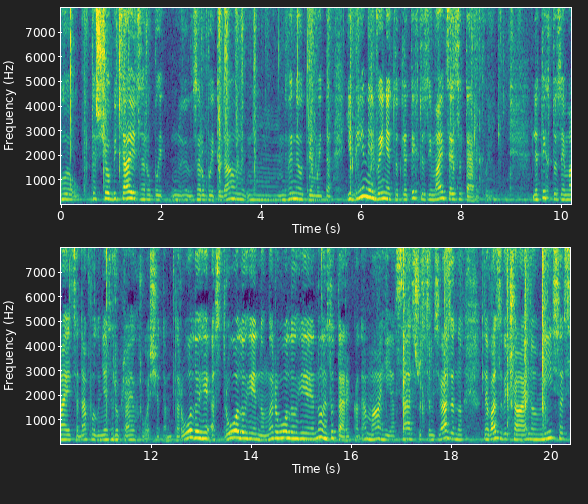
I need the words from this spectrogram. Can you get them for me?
О, Те, що обіцяють заробити, заробити да? ви не отримаєте. Єдиний виняток для тих, хто займається езотерикою. Для тих, хто займається, да, полоні заробляє гроші. Там тарологи, астрологи, нумерологи, ну, езотерика, да, магія, все, що з цим зв'язано. Для вас, звичайно, місяць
